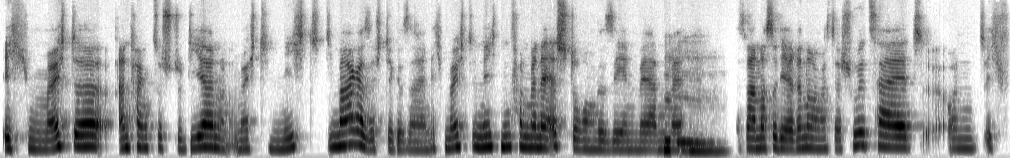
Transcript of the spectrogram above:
ich möchte anfangen zu studieren und möchte nicht die Magersüchtige sein. Ich möchte nicht nur von meiner Essstörung gesehen werden, weil mm. das waren noch so die Erinnerungen aus der Schulzeit und ich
